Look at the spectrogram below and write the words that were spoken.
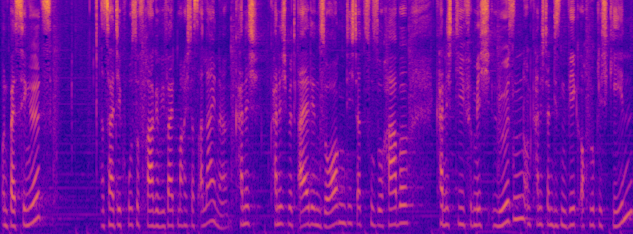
Und bei Singles ist halt die große Frage, wie weit mache ich das alleine? Kann ich, kann ich mit all den Sorgen, die ich dazu so habe, kann ich die für mich lösen und kann ich dann diesen Weg auch wirklich gehen?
